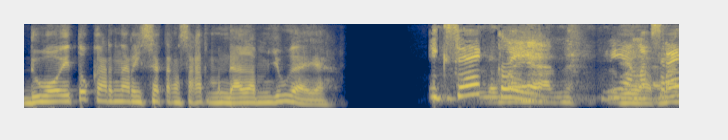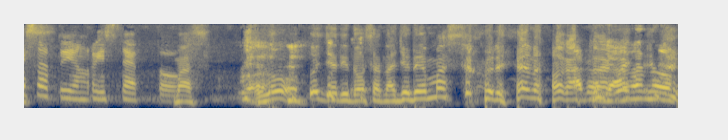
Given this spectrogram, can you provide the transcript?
duo itu karena riset yang sangat mendalam juga ya. Exactly. lumayan. Iya, Mas. Reza tuh yang riset tuh. Mas, lu lu jadi dosen aja deh Mas. Udah Aduh jangan dong.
